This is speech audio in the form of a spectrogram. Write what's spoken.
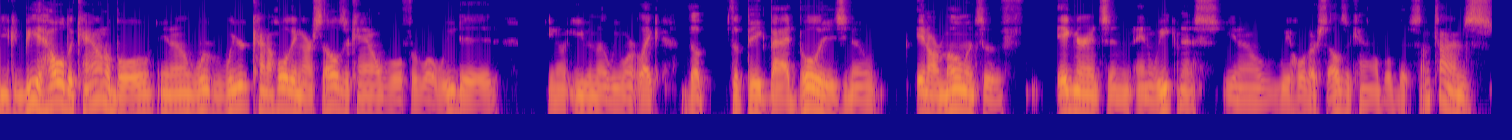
you can be held accountable. You know, we're we're kind of holding ourselves accountable for what we did. You know, even though we weren't like the the big bad bullies. You know, in our moments of ignorance and, and weakness, you know, we hold ourselves accountable. But sometimes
